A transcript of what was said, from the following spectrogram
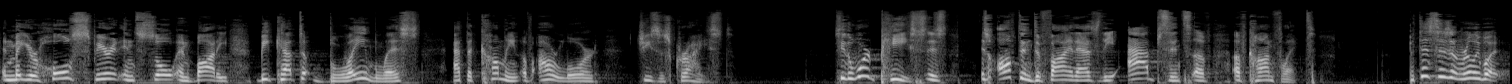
and may your whole spirit and soul and body be kept blameless at the coming of our Lord Jesus Christ. See, the word peace is, is often defined as the absence of, of conflict. But this isn't really what,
